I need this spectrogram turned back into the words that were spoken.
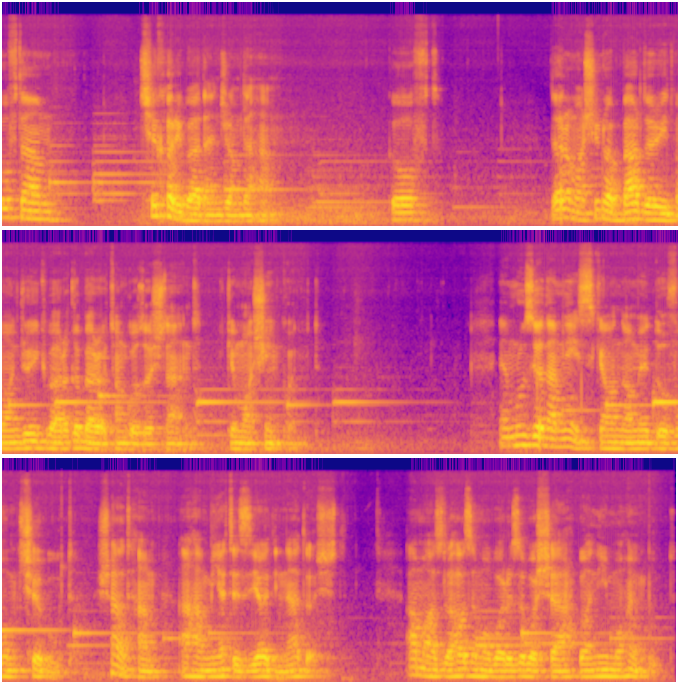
گفتم چه کاری باید انجام دهم؟ گفت در ماشین را بردارید و آنجا یک ورقه برایتان گذاشتند که ماشین کنید. امروز یادم نیست که آن نامه دوم چه بود. شاید هم اهمیت زیادی نداشت. اما از لحاظ مبارزه با شهربانی مهم بود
